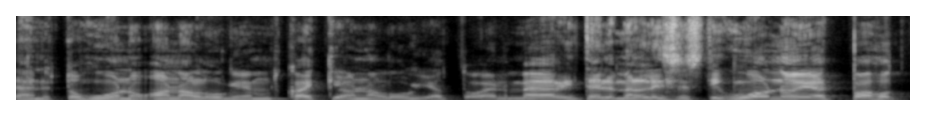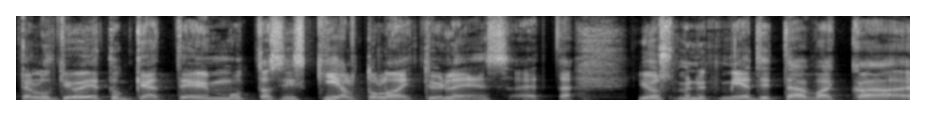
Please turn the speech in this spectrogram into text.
tämä nyt on huono analogia, mutta kaikki analogiat on määritelmällisesti huonoja, että pahoittelut jo etukäteen, mutta siis kieltolait yleensä. Että jos me nyt mietitään vaikka ää,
